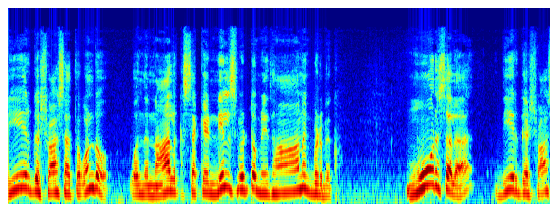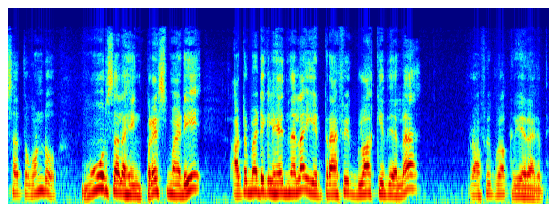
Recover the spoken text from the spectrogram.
ದೀರ್ಘ ಶ್ವಾಸ ತಗೊಂಡು ಒಂದು ನಾಲ್ಕು ಸೆಕೆಂಡ್ ನಿಲ್ಲಿಸ್ಬಿಟ್ಟು ನಿಧಾನಕ್ಕೆ ಬಿಡಬೇಕು. ಮೂರು ಸಲ ದೀರ್ಘ ಶ್ವಾಸ ತಗೊಂಡು ಮೂರು ಸಲ ಹಿಂಗೆ ಪ್ರೆಸ್ ಮಾಡಿ ಆಟೋಮೆಟಿಕ್ಲಿ ಹೇಳಿದ್ನಲ್ಲ, ಈ ಟ್ರಾಫಿಕ್ ಬ್ಲಾಕ್ ಇದೆಯಲ್ಲ ಟ್ರಾಫಿಕ್ ಬ್ಲಾಕ್ ಕ್ಲಿಯರ್ ಆಗುತ್ತೆ.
